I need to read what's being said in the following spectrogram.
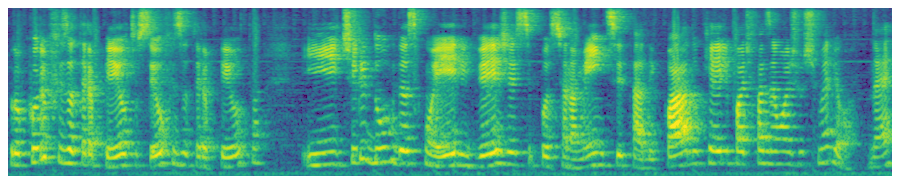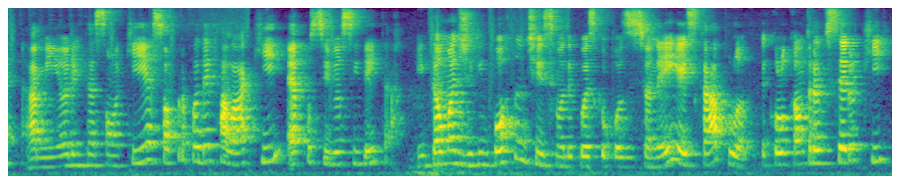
procure o fisioterapeuta, o seu fisioterapeuta, e tire dúvidas com ele, veja esse posicionamento, se está adequado, que aí ele pode fazer um ajuste melhor, né? A minha orientação aqui é só para poder falar que é possível se deitar. Então, uma dica importantíssima depois que eu posicionei a escápula é colocar um travesseiro aqui,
